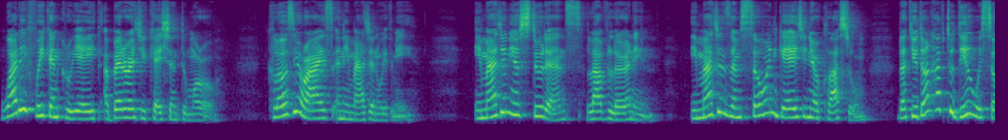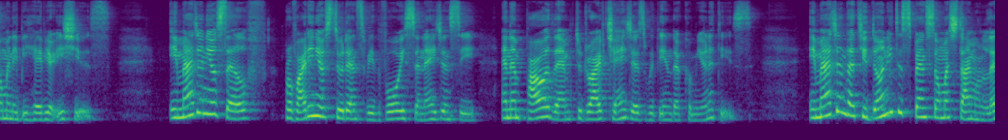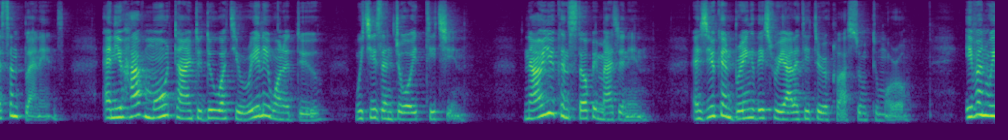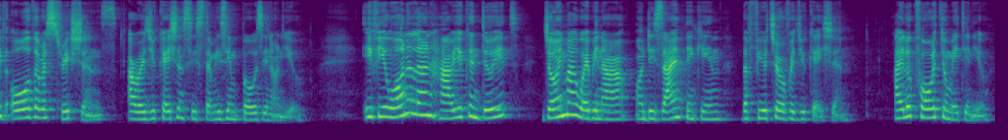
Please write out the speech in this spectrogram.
What if we can create a better education tomorrow? Close your eyes and imagine with me. Imagine your students love learning. Imagine them so engaged in your classroom that you don't have to deal with so many behavior issues. Imagine yourself providing your students with voice and agency and empower them to drive changes within their communities. Imagine that you don't need to spend so much time on lesson planning and you have more time to do what you really want to do which is enjoyed teaching. Now you can stop imagining, as you can bring this reality to your classroom tomorrow. Even with all the restrictions our education system is imposing on you. If you want to learn how you can do it, join my webinar on Design Thinking, the Future of Education. I look forward to meeting you.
